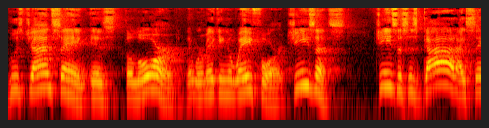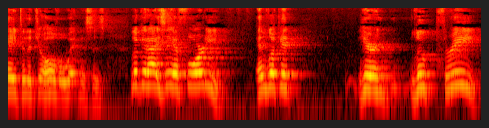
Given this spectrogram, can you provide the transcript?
who's John saying is the Lord that we're making a way for? Jesus. Jesus is God, I say to the Jehovah Witnesses. Look at Isaiah 40 and look at here in Luke 3.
